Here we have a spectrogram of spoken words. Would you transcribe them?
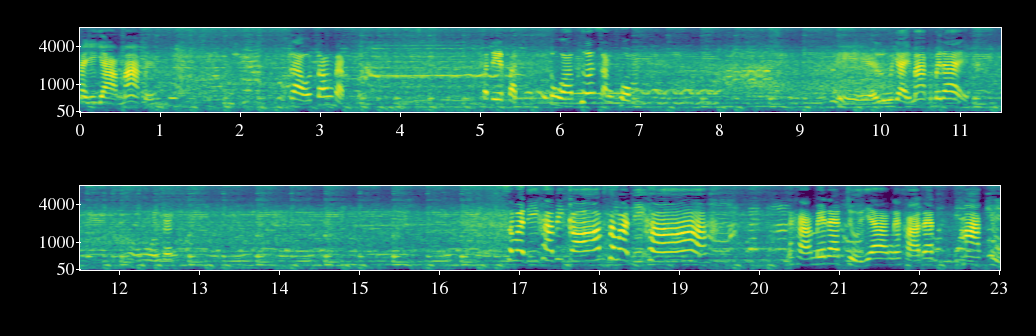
พยายามมากเลย เราต้องแบบปฏิบัติตัวเพื่อสังคมเอ๋รูใหญ่มากก็ไม่ได้ โอ้โห ค่ะพี่กอล์ฟสวัสดีค่ะ นะคะ ไม่แรดอยู่ยากนะคะ แรดมากอยู่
